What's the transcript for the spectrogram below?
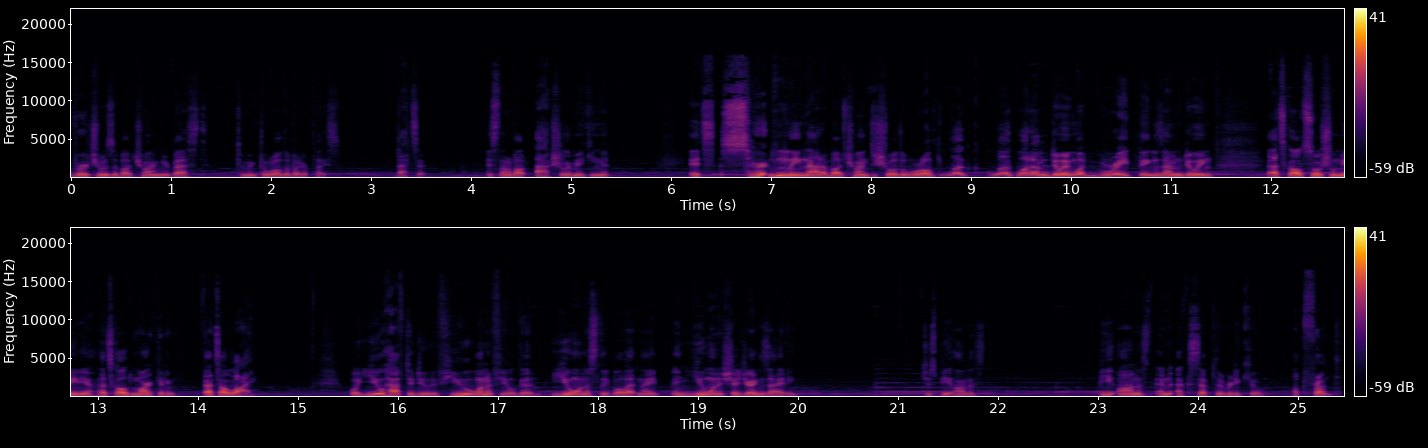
Virtue is about trying your best to make the world a better place. That's it. It's not about actually making it, it's certainly not about trying to show the world, look, look what I'm doing, what great things I'm doing. That's called social media. That's called marketing. That's a lie. What you have to do if you want to feel good, you want to sleep well at night, and you want to shed your anxiety, just be honest. Be honest and accept the ridicule up front,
